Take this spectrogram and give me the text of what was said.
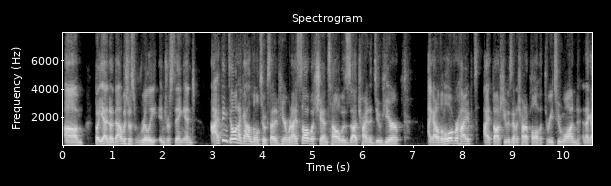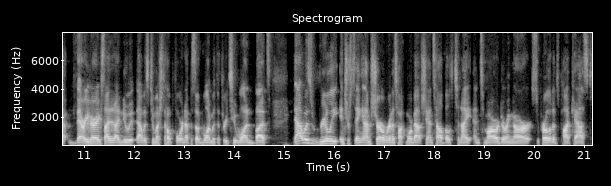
Um, but yeah, no, that was just really interesting. And I think Dylan, I got a little too excited here when I saw what Chantel was uh, trying to do here. I got a little overhyped. I thought she was going to try to pull off a three-two-one, and I got very, very excited. I knew it that was too much to hope for in episode one with the three-two-one, but that was really interesting. And I'm sure we're going to talk more about Chantel both tonight and tomorrow during our superlatives podcast.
